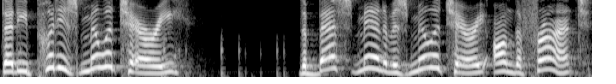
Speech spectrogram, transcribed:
that he put his military the best men of his military on the front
